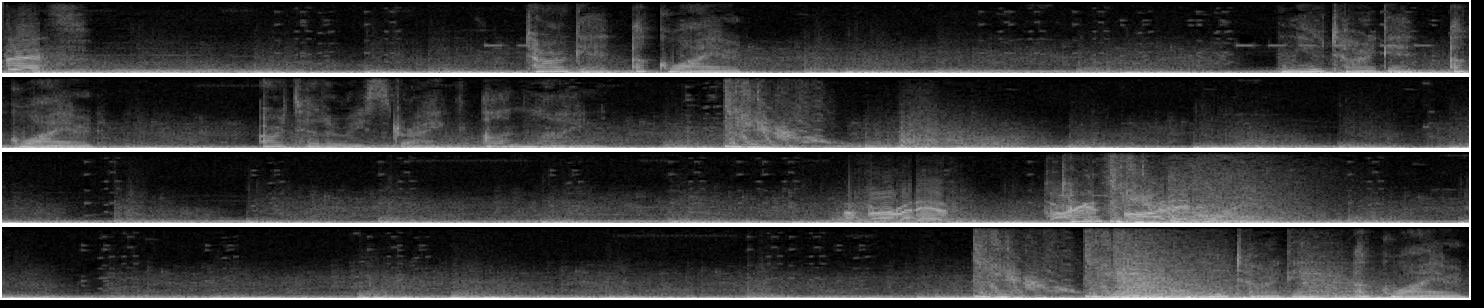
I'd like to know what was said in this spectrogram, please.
Need assistance? Target acquired. New target acquired. Artillery strike online. Affirmative. Target Target spotted. acquired. New target acquired.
